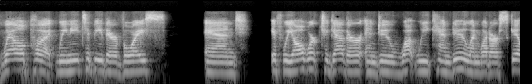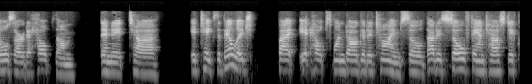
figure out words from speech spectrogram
Well put. We need to be their voice. And if we all work together and do what we can do and what our skills are to help them, then it uh, it takes a village, but it helps one dog at a time. So that is so fantastic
